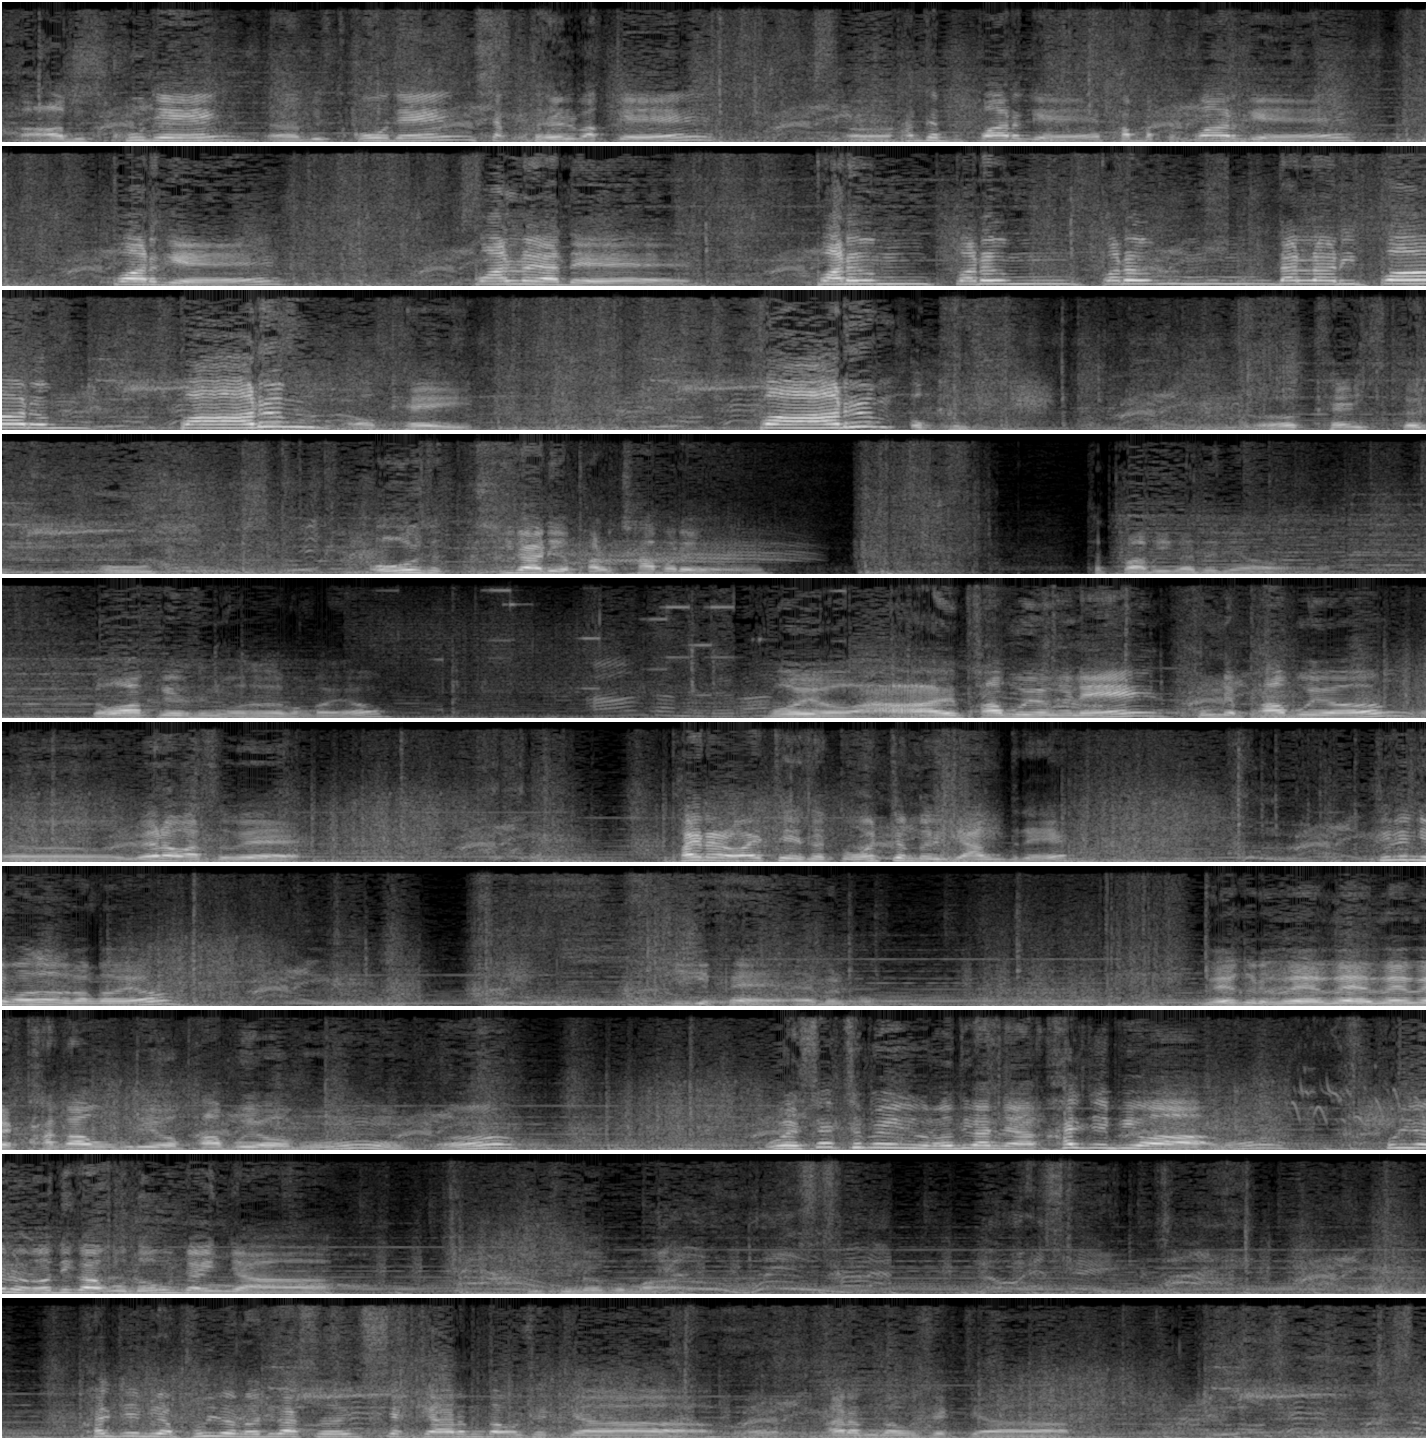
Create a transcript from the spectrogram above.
아 미스 코댕 어 미스 코댕. 시작부터 열받게 어한 템포 빠르게 반박도 빠르게. 빠르게. 빨라야 돼 빠름 빠름 빠름 날라리 빠름 빠름. 오케이. 빠름. 오케이. 오케이 오오 어디서 지랄이야 발로 차버려요. 젖밥이거든요. 여호와께 스님 어서 반가요? 뭐요? 아 바보형이네. 동네 바보형. 어 왜 나왔어 왜 파이널 화이트에서 또 월정거리 양들의. 큐리님 어서 반가워요. 이게 패 말고. 왜 그래? 왜 왜 왜 왜 다가오고 그래요 바보형 응? 어? 왜 세트 베이직은 어디 갔냐? 칼제비와 어? 훈련은 어디 가고 너 혼자 있냐? 이렇게 너구만 칼제비야. 훈련 어디 갔어 이 새끼 아름다운 새끼야. 어? 아름다운 새끼야.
